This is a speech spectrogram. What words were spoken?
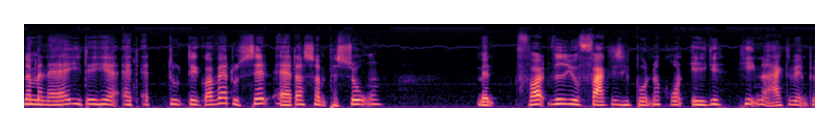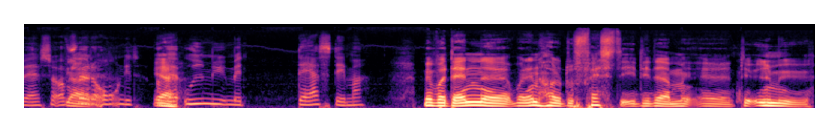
når man er i det her. At, at du, det kan godt være, at du selv er der som person, folk ved jo faktisk i bund og grund ikke helt nøjagtigt, hvem du er. Så opfør dig ordentligt, og Ja. vær ydmyg med deres stemmer. Men hvordan, øh, hvordan holder du fast i det der øh, det ydmyge?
